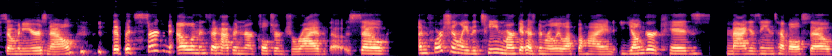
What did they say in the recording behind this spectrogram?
so many years now. that but certain elements that happen in our culture drive those. So unfortunately, the teen market has been really left behind. Younger kids magazines have also,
